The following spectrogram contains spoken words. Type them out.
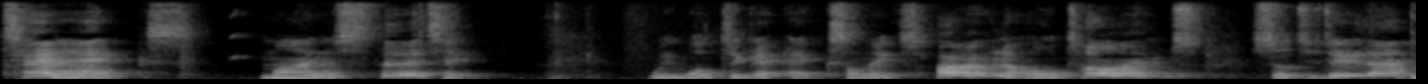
10x minus 30. We want to get x on its own at all times. So to do that,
